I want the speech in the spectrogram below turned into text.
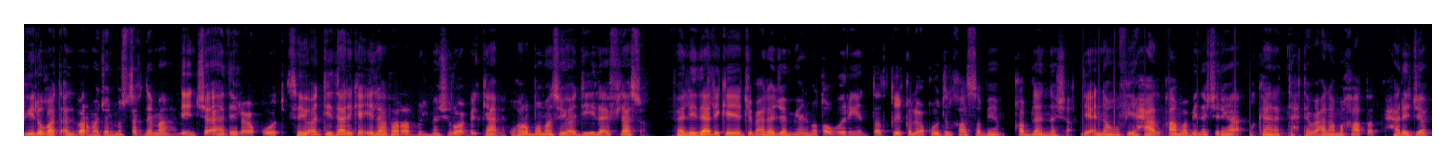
في لغة البرمجة المستخدمة لإنشاء هذه العقود. سيؤدي ذلك إلى ضرر بالمشروع بالكامل وربما سيؤدي إلى إفلاسه. فلذلك يجب على جميع المطورين تدقيق العقود الخاصة بهم قبل النشر لأنه في حال قام بنشرها وكانت تحتوي على مخاطر حرجة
